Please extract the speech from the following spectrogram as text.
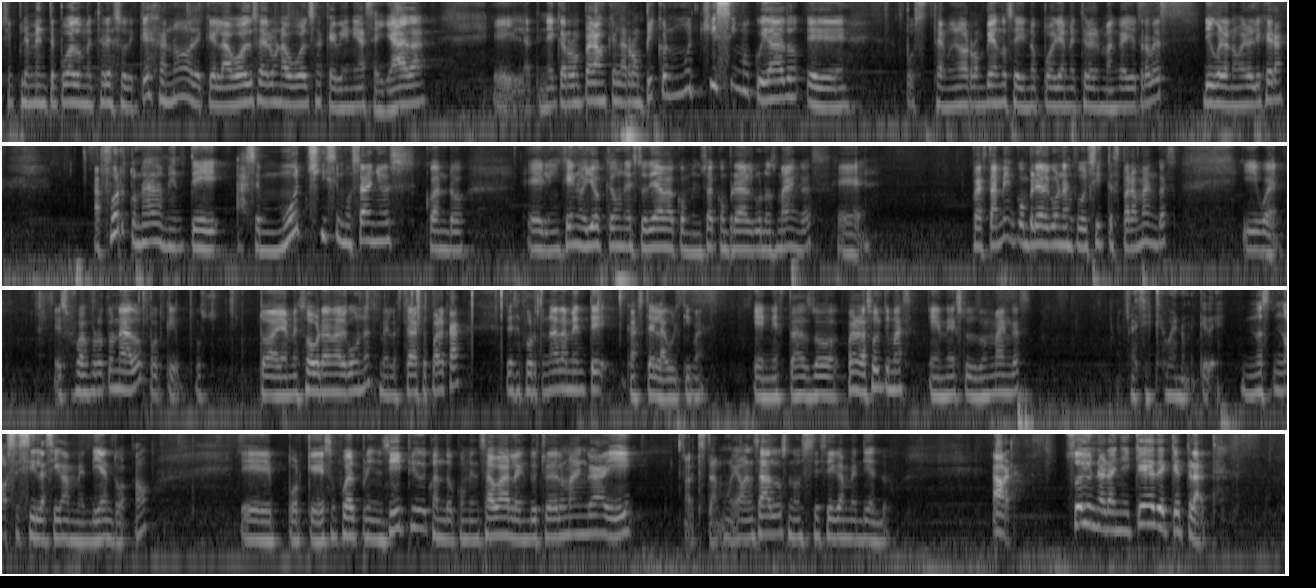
simplemente puedo meter eso de queja, ¿no? De que la bolsa era una bolsa que venía sellada. eh, la tenía que romper, aunque la rompí con muchísimo cuidado. eh, pues terminó rompiéndose y no podía meter el manga ahí otra vez. Digo la novela ligera. Afortunadamente, hace muchísimos años, cuando el ingenuo yo que aún estudiaba comenzó a comprar algunos mangas, eh, pues también compré algunas bolsitas para mangas. Y bueno, eso fue afortunado porque pues todavía me sobran algunas, me las traje para acá. Desafortunadamente gasté la última en estas dos, bueno, las últimas en estos dos mangas. Así que bueno, me quedé. No, no sé si la sigan vendiendo o no. Eh, porque eso fue al principio, cuando comenzaba la industria del manga y ahorita están muy avanzados, no sé si sigan vendiendo. Ahora, soy una araña ¿de qué trata?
